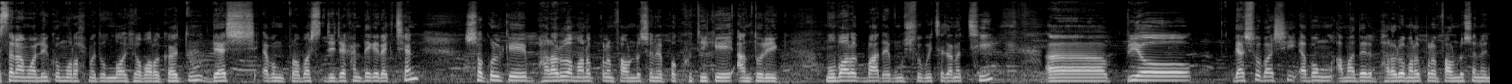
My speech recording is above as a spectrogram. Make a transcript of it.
আসসালামু আলাইকুম রহমতুল্লাহ বরকাত দেশ এবং প্রবাস যে যেখান থেকে দেখছেন, সকলকে ভাড়ারুয়া মানব কল্যাণ ফাউন্ডেশনের পক্ষ থেকে আন্তরিক মোবারকবাদ এবং শুভেচ্ছা জানাচ্ছি। প্রিয় দেশবাসী এবং আমাদের ভারতীয় মানব কল্যাণ ফাউন্ডেশনের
